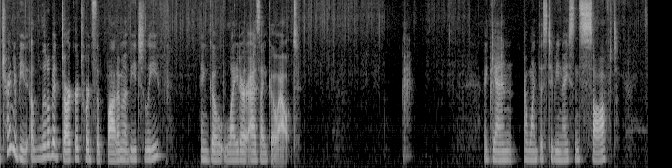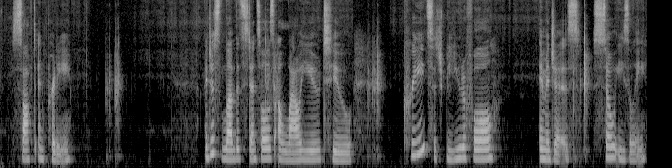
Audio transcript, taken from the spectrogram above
I'm trying to be a little bit darker towards the bottom of each leaf and go lighter as I go out. Again, I want this to be nice and soft, soft and pretty. I just love that stencils allow you to create such beautiful images so easily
